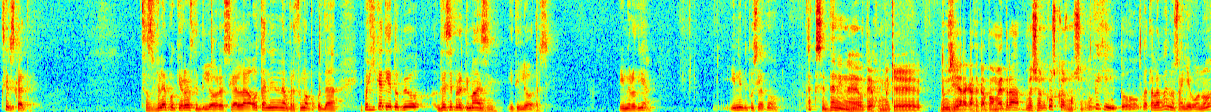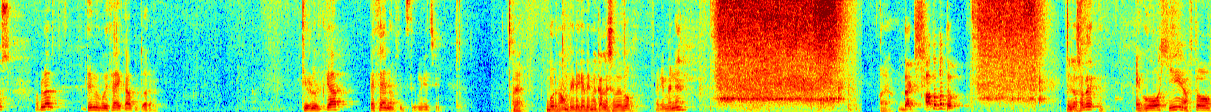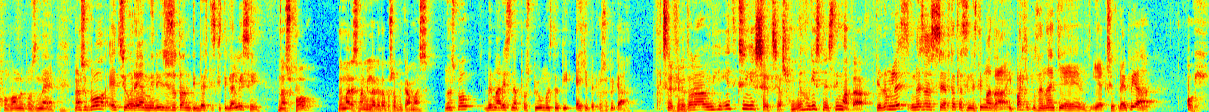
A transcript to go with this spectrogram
Ξέρεις κάτι; Σας βλέπω καιρό στην τηλεόραση, αλλά όταν είναι να βρεθούμε από κοντά, υπάρχει κάτι για το οποίο δεν σε προετοιμάζει η τηλεόραση. Η μυρωδιά. Είναι εντυπωσιακό. Εντάξει, δεν είναι ότι έχουμε και ντουζ γέρα κάθε 100 μέτρα. Μεσονικό κόσμος είναι. Όχι, όχι, το καταλαβαίνω σαν γεγονός. Απλά δεν με βοηθάει κάπου τώρα. Κυριολεκτικά πεθαίνω αυτή τη στιγμή, έτσι. Ωραία. Μπορείτε να μου πείτε γιατί με καλέσατε εδώ. Περίμενε. Ωραία. Εντάξει. Απ, απ, απ. Το- Τελειώσατε; Εγώ όχι, αυτό φοβάμαι πως ναι. Να σου πω, έτσι ωραία μυρίζεις όταν την πέφτεις και στην καλύση; Να σου πω, δεν μ' αρέσει να μιλάω για τα προσωπικά μας. Να σου πω, δεν μ' αρέσει να προσποιούμαστε ότι έχετε προσωπικά. Εντάξει, ρε φίλε, τώρα γιατί εξηγεί έτσι, ας πούμε. Έχω και συναισθήματα. Και δεν μου λες, μέσα σε αυτά τα συναισθήματα υπάρχει πουθενά και η αξιοπρέπεια; Όχι.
